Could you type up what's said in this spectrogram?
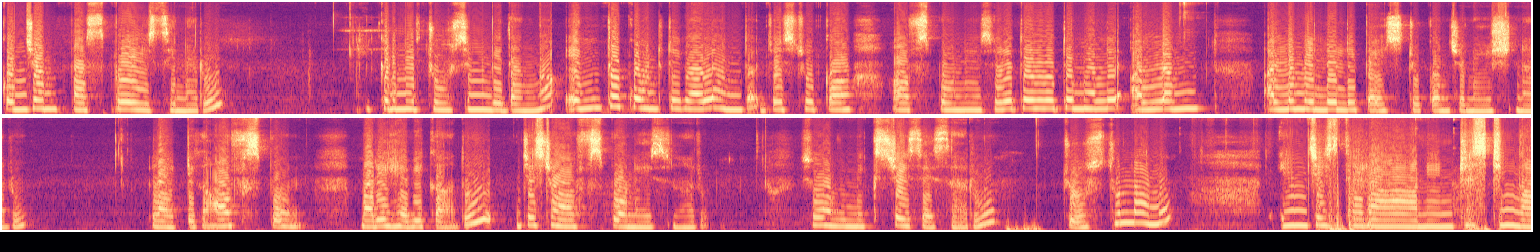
కొంచెం పసుపు వేసినారు. ఇక్కడ మీరు చూసిన విధంగా ఎంత క్వాంటిటీ కావాలో అంత జస్ట్ ఒక హాఫ్ స్పూన్ వేసారు. తర్వాత మళ్ళీ అల్లం అల్లం వెల్లుల్లి పేస్ట్ కొంచెం వేసినారు. లైట్గా హాఫ్ స్పూన్ మరీ హెవీ కాదు జస్ట్ హాఫ్ స్పూన్ వేసినారు. సో అవి మిక్స్ చేసేసారు. చూస్తున్నాను ఏం చేస్తారా అని ఇంట్రెస్టింగ్గా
